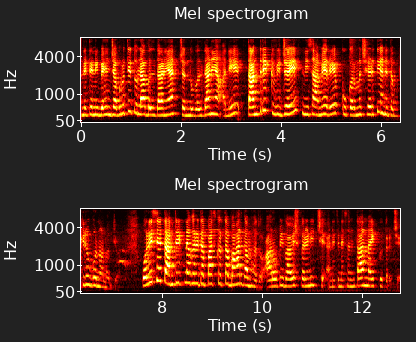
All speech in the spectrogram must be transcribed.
અને તેની બહેન જાગૃતિ તુલા બલદાણિયા, ચંદુ બલદાણિયા અને તાંત્રિક વિજયની સામે રેપ કુકર્મ છેડતી અને ધમકીનો ગુનો નોંધ્યો. પોલીસે તાંત્રિકના ઘરે તપાસ કરતા બહાર ગામ હતો. આરોપી ભાવેશ પરિણીત છે અને તેને સંતાનમાં એક પુત્ર છે.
